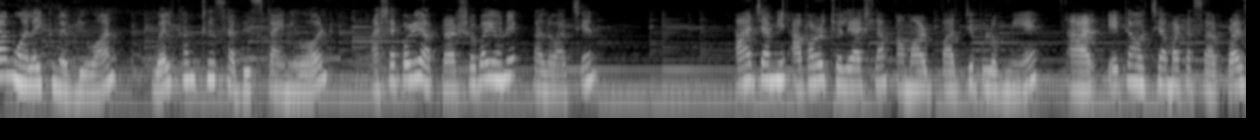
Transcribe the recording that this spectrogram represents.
আসসালামু আলাইকুম everyone. Welcome to Sadi's tiny world আশা করি আপনারা সবাই অনেক ভালো আছেন। আজ আমি আবারও চলে আসলাম আমার বার্থডে ব্লগ নিয়ে। আর এটা হচ্ছে আমার একটা সারপ্রাইজ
